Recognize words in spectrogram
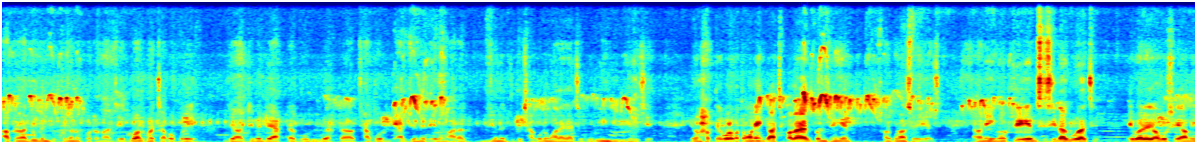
আপনারা দেখবেন দুঃখজনক ঘটনা যে গোয়াল ঘর চাপা পড়ে যে আলটিমেটলি একটা গরু, একটা ছাগল, একজনের এবং আর দুজনের দুটো ছাগলও মারা গেছে, গরু ইঞ্জুরি হয়েছে। এবং সবথেকে বড় কথা, অনেক গাছপালা একদম ভেঙে সর্বনাশ হয়ে গেছে। এখন এই মুহূর্তে এমসিসি লাগু আছে। এবারে অবশ্যই আমি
